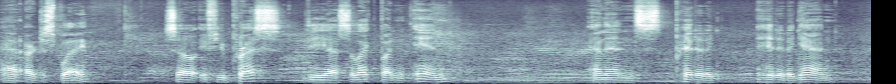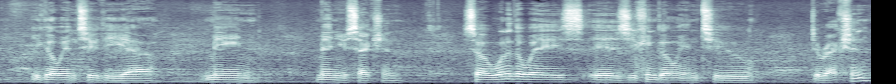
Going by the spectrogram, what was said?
at our display. So if you press the uh, select button in and then hit it, hit it again, you go into the uh, main menu section. So one of the ways is you can go into direction,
